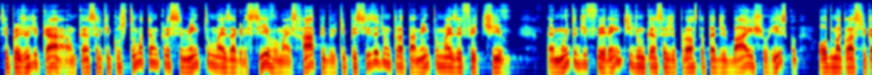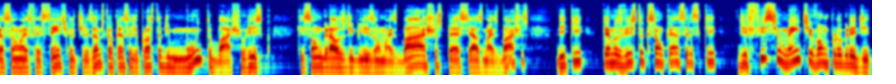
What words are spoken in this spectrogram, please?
se prejudicar. É um câncer que costuma ter um crescimento mais agressivo, mais rápido e que precisa de um tratamento mais efetivo é muito diferente de um câncer de próstata de baixo risco ou de uma classificação mais recente que utilizamos, que é o câncer de próstata de muito baixo risco, que são graus de Gleason mais baixos, PSAs mais baixos, e que temos visto que são cânceres que dificilmente vão progredir,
